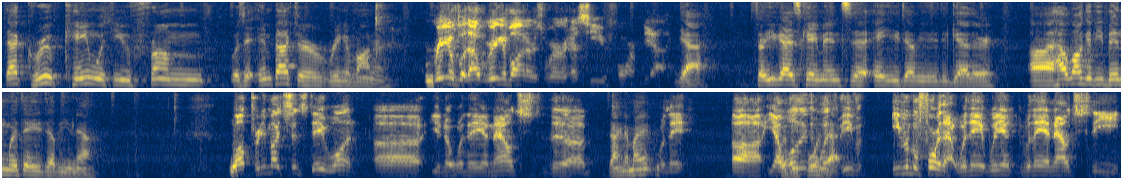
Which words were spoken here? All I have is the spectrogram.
that group came with you from, was it Impact or Ring of Honor? Ring of that Ring of Honor is where SCU formed. Yeah. Yeah. So you guys came into AEW together. Uh, how long have you been with AEW now? Well, pretty much since day one. Uh, you know, when they announced the Dynamite? when they, uh, yeah, Or well, before when- that? even even before that, when they when, when they announced the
